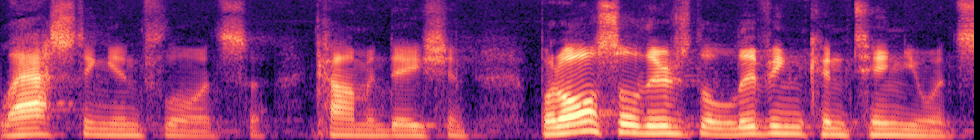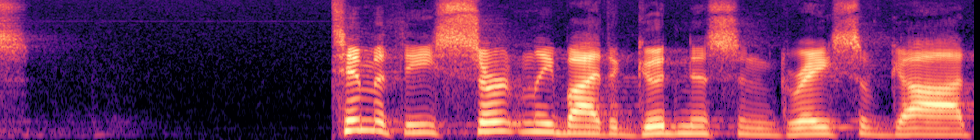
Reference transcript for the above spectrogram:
Lasting influence, commendation but also there's the living continuance. Timothy, certainly by the goodness and grace of God,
